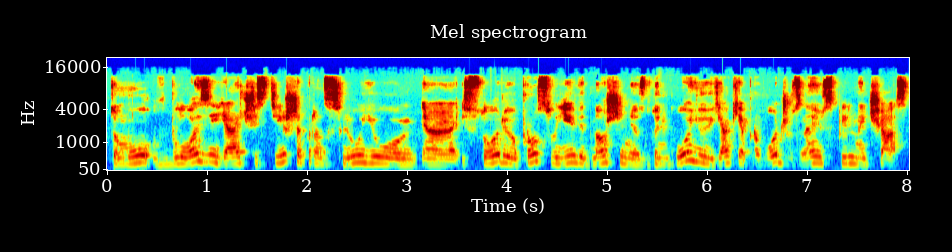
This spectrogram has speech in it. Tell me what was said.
Тому в блозі я частіше транслюю е, історію історію про своє відношення з донькою, як я проводжу з нею спільний час.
